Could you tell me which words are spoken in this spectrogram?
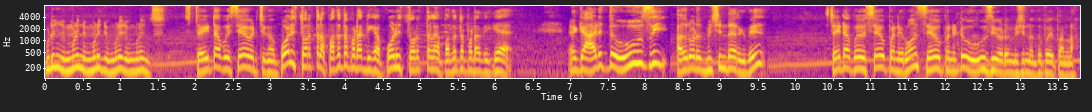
முடிஞ்சு முடிஞ்சு முடிஞ்சு முடிஞ்சு முடிஞ்சு. ஸ்ட்ரைட்டாக போய் சேவ் அடிச்சுங்க போலீஸ் துரத்தலை பதட்டப்படாதீங்க. போலீஸ் துரத்தலை பதட்டப்படாதீங்க. எனக்கு அடுத்து ஊசி அதோட மிஷின் தான் இருக்குது. ஸ்ட்ரைட்டாக போய் சேவ் பண்ணிடுவோம் சேவ் பண்ணிவிட்டு ஊசியோட மிஷின் வந்து போய் பண்ணலாம்.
